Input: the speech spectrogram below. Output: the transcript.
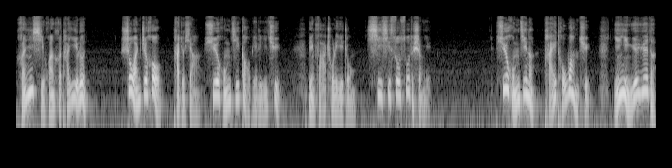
很喜欢和他议论，说完之后，他就向薛弘基告别离去，并发出了一种悉悉嗦嗦的声音。薛弘基呢，抬头望去，隐隐约约的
